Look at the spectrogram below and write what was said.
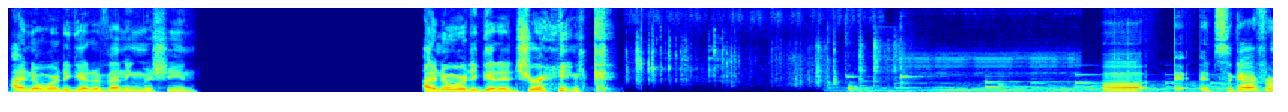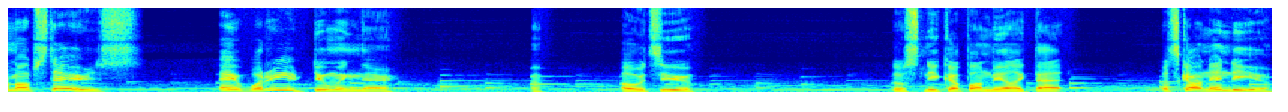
I know where to get a vending machine. I know where to get a drink. Uh, it's the guy from upstairs. Hey, what are you doing there? Oh, it's you. Don't sneak up on me like that. What's gotten into you?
